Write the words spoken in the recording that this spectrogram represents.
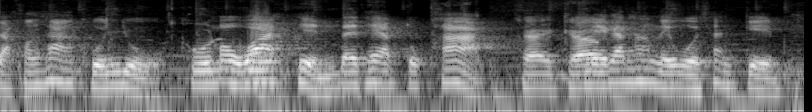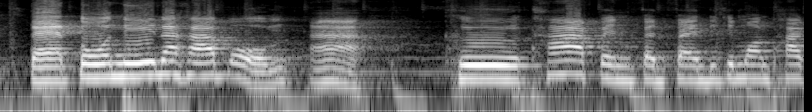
จะค่อนข้างคุ้นอยู่คุ้นเพราะว่าเห็นได้แทบทุกภาคใช่ครับแม้กระทั่งในเวอร์ชันเกม แต่ตัวนี้นะครับผมอ่าคือถ้าเป็นแฟนๆดิจิมอนภาค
